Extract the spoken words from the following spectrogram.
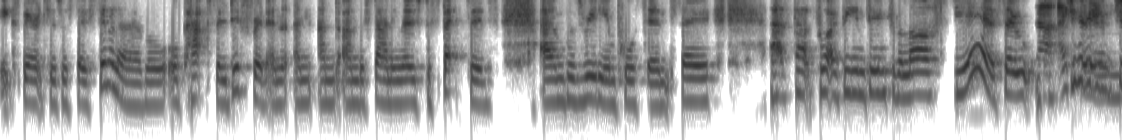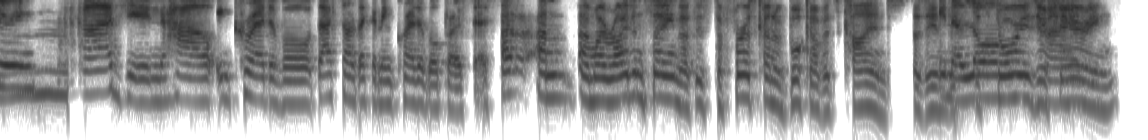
experiences were so similar or, or perhaps so different and, and, and understanding those perspectives um, was really important so that's that's what I've been doing for the last year so I during during imagine how incredible that sounds like an incredible process and, and am I right in saying that it's the first kind of book of its kind as in, in the, the stories time. you're sharing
